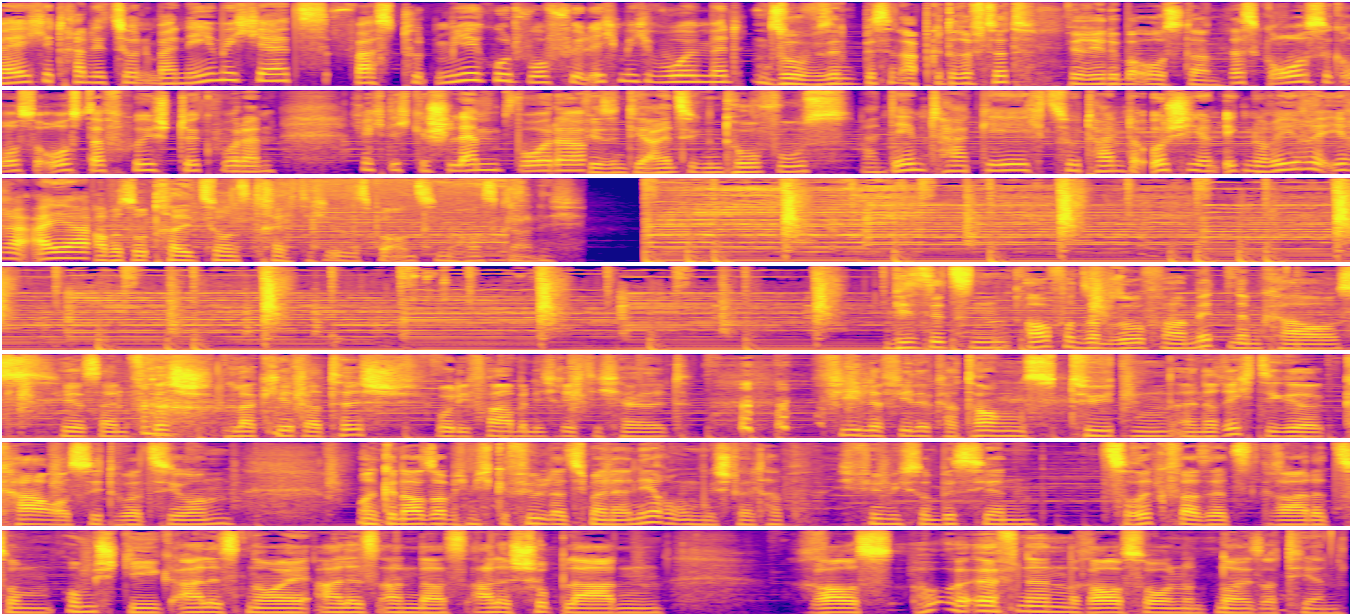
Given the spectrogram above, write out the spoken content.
welche Tradition übernehme ich jetzt, was tut mir gut, wo fühle ich mich wohl mit. So, wir sind ein bisschen abgedriftet. Wir reden über Ostern. Das große, große Osterfrühstück, wo dann richtig geschlemmt wurde. Wir sind die einzigen Tofus. An dem Tag gehe ich zu Tante Uschi und ignoriere ihre Eier. Aber so traditionsträchtig ist es bei uns im Haus gar nicht. Wir sitzen auf unserem Sofa mitten im Chaos. Hier ist ein frisch lackierter Tisch, wo die Farbe nicht richtig hält. Viele, viele Kartons, Tüten, eine richtige Chaos-Situation. Und genauso habe ich mich gefühlt, als ich meine Ernährung umgestellt habe. Ich fühle mich so ein bisschen zurückversetzt gerade zum Umstieg. Alles neu, alles anders, alles Schubladen raus öffnen, rausholen und neu sortieren.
